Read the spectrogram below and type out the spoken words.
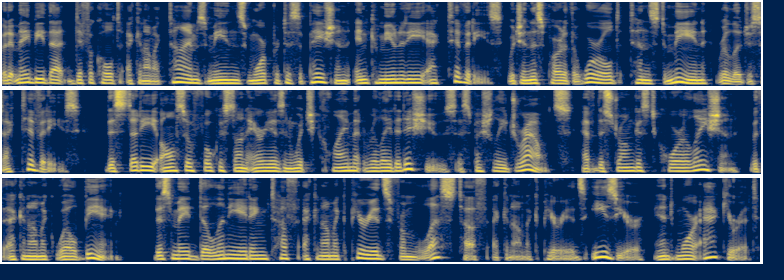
but it may be that difficult economic times means more participation in community activities, which in this part of the world tends to mean religious activities. This study also focused on areas in which climate related issues, especially droughts, have the strongest correlation with economic well being, this made delineating tough economic periods from less tough economic periods easier and more accurate,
